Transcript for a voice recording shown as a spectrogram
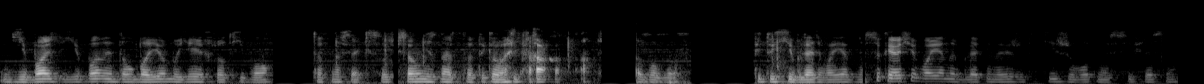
Ебать, ебаный долбоебы, я их рот ебал. Так, на всякий случай. Равно не знаю, кто это говорит. Обалдел. Петухи, блядь, военные. Сука, я вообще военных, блядь, ненавижу. Такие животные сифилисные.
